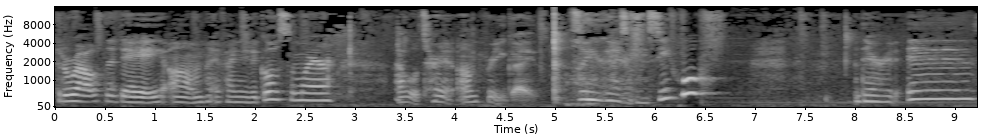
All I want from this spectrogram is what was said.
throughout the day. Um, if I need to go somewhere, I will turn it on for you guys. So you guys can see. Woo! There it is.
